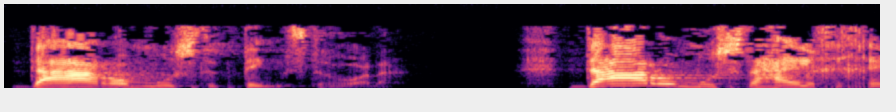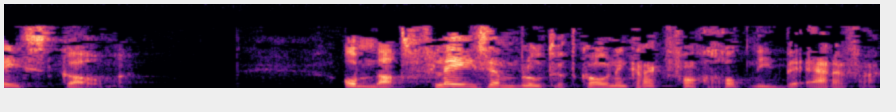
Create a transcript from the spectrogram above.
Daarom moest het Pinksteren worden. Daarom moest de Heilige Geest komen. Omdat vlees en bloed het koninkrijk van God niet beërven.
